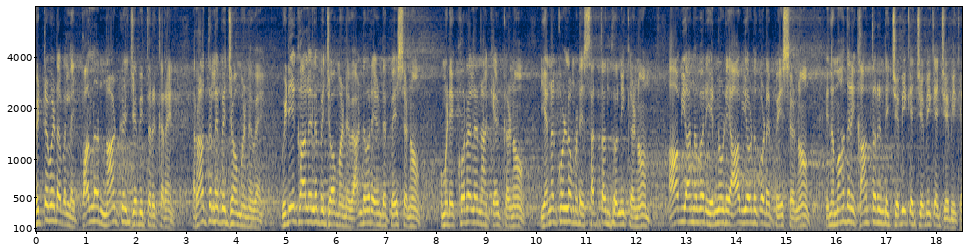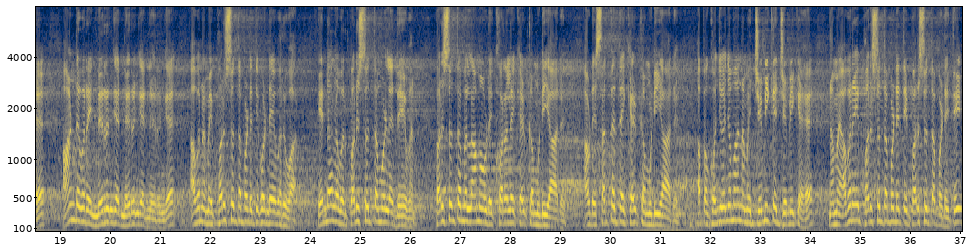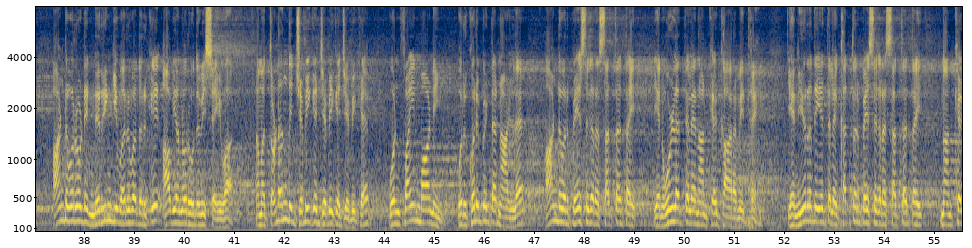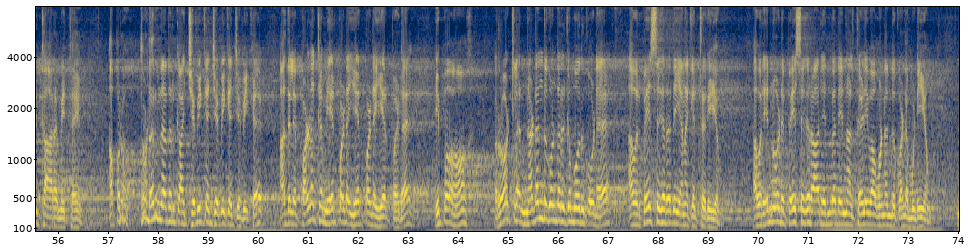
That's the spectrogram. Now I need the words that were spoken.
விட்டு விடவில்லை பல நாட்கள் ஜெபித்திருக்கிறேன். ராத்திரில் போய் ஜோம் பண்ணுவேன் விடிய காலையில் போய் ஜோம் பண்ணுவேன். ஆண்டவர் என்கிட்ட பேசணும். உம்முடைய குரலை நான் கேட்கணும். எனக்குள்ள உம்முடைய சத்தம் துணிக்கணும். ஆவியானவர் என்னுடைய ஆவியோடு கூட பேசணும். இந்த மாதிரி காத்திருந்து ஜெபிக்க ஜெபிக்க ஜெபிக்க ஆண்டவரை நெருங்க நெருங்க நெருங்க அவர் நம்மை பரிசுத்தப்படுத்தி கொண்டே வருவார். என்றால் அவர் பரிசுத்தமுள்ள தேவன். பரிசுத்தம் இல்லாமல் அவருடைய குரலை கேட்க முடியாது. அவருடைய சத்தத்தை கேட்க முடியாது. அப்போ கொஞ்சம் கொஞ்சமாக நம்ம ஜெபிக்க ஜெபிக்க நம்ம அவரை பரிசுத்தப்படுத்தி பரிசுத்தப்படுத்தி ஆண்டவரோடு நெருங்கி வருவதற்கு ஆவியானோர் உதவி செய்வார். நம்ம தொடர்ந்து ஜெபிக்க ஜெபிக்க ஜெபிக்க ஒன் ஃபைன் மார்னிங் ஒரு குறிப்பிட்ட நாளில் ஆண்டவர் பேசுகிற சத்தத்தை என் உள்ளத்தில் நான் கேட்க ஆரம்பித்தேன். என் இருதயத்தில் கத்தர் பேசுகிற சத்தத்தை நான் கேட்க ஆரம்பித்தேன். அப்புறம் தொடர்ந்து அதற்காக ஜெபிக்க ஜெபிக்க ஜெபிக்க அதில் பழக்கம் ஏற்பட ஏற்பட ஏற்பட இப்போ ரோட்டில் நடந்து கொண்டிருக்கும் போது கூட அவர் பேசுகிறது எனக்கு தெரியும். அவர் என்னோடு பேசுகிறார் என்பதை என்னால் தெளிவாக உணர்ந்து கொள்ள முடியும்.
